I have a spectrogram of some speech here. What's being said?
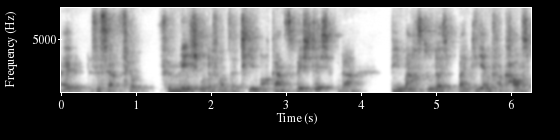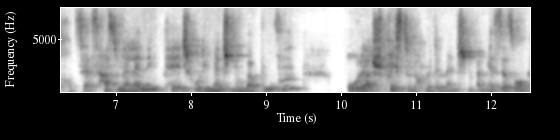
Weil es ist ja für, für mich oder für unser Team auch ganz wichtig oder wie machst du das bei dir im Verkaufsprozess? Hast du eine Landingpage, wo die Menschen darüber buchen? Oder sprichst du noch mit den Menschen? Bei mir ist ja so,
